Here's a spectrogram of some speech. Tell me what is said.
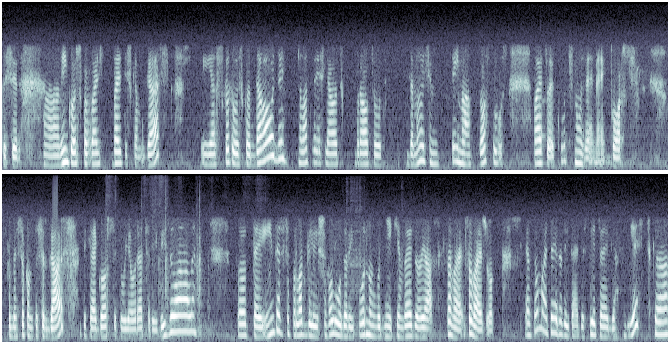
tas ir uh, vienkārši par baļķiskam gars. Ja skatos, ka daudzi Latvijas ļauts braucot damūsim tīmā gostos, vaicoja, ko tas nozīmē gors. Kad mēs sakam, tas ir gars, tikai gors ir to jau redz arī vizuāli. Tad te interese par latgalīšu valodu arī pornovodņīkiem veidojās savaižok. Es domāju, te ir arī tāda spēcīga viests, ka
